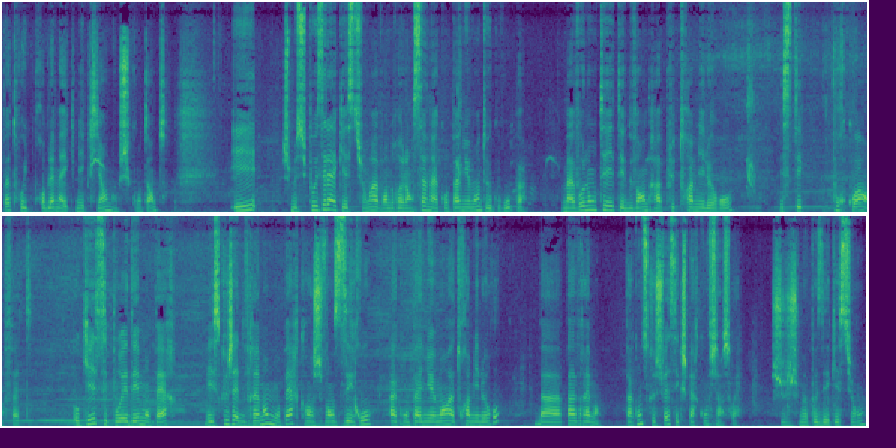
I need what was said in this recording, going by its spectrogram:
pas trop eu de problème avec mes clients, donc je suis contente. Et je me suis posé la question avant de relancer un accompagnement de groupe. Ma volonté était de vendre à plus de 3000 euros. Mais c'était pourquoi en fait? Ok, c'est pour aider mon père. Mais est-ce que j'aide vraiment mon père quand je vends zéro accompagnement à 3000 euros? Bah, pas vraiment. Par contre, ce que je fais, c'est que je perds confiance, ouais. Je, me pose des questions.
